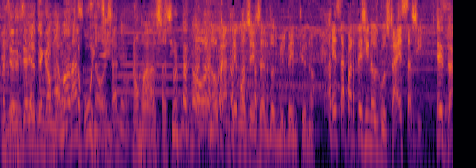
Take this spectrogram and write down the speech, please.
Quizás este año tengamos más. Uy, no, sí, esa no. no más. esa sí no. no, no cantemos esa el 2021. Esta parte sí nos gusta, esta sí. Esta.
